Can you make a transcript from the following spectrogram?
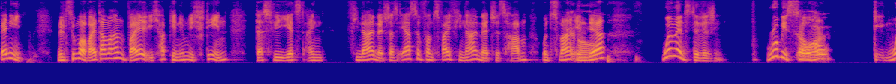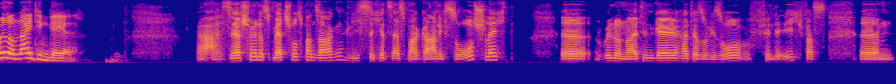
Benny, willst du mal weitermachen? Weil ich habe hier nämlich stehen, dass wir jetzt ein Finalmatch, das erste von zwei Finalmatches haben, und zwar genau. in der Women's Division. Ruby Soho Jawohl. gegen Willow Nightingale. Ja, sehr schönes Match, muss man sagen. Liest sich jetzt erstmal gar nicht so schlecht. Äh, Willow Nightingale hat ja sowieso, finde ich, was ähm,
